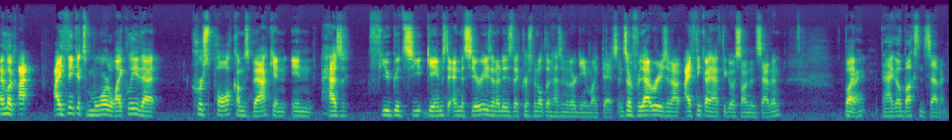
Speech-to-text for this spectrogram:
And look, I I think it's more likely that Chris Paul comes back and, and has a few good se- games to end the series than it is that Khris Middleton has another game like this. And so for that reason, I, I think I have to go Suns in seven. But right, and I go Bucks in seven.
